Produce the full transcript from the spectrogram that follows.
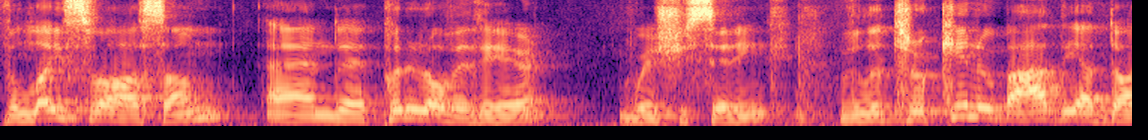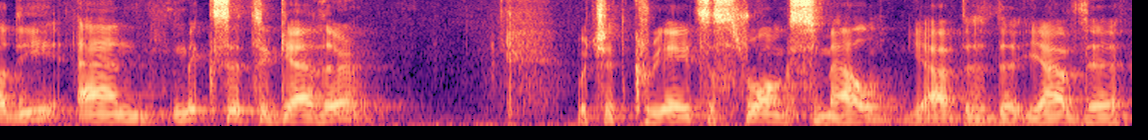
V'loisva hasam, and uh, put it over there where she's sitting. V'letrukinu ba'adi adadi, and mix it together which it creates a strong smell. You have the, the you have the,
